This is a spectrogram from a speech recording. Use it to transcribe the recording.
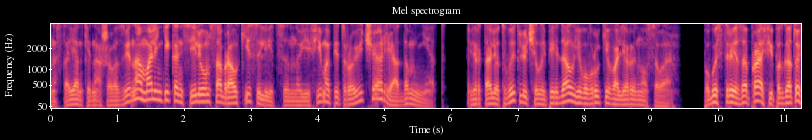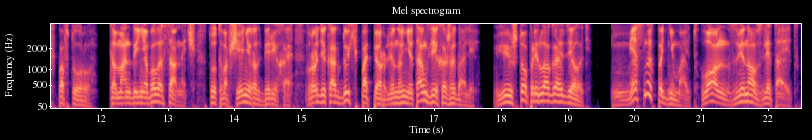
На стоянке нашего звена маленький консилиум собрал Кислицын, но Ефима Петровича рядом нет. Вертолет выключил и передал его в руки Валеры Носова. «Побыстрее заправь и подготовь к повтору». «Команды не было, Саныч. Тут вообще не разбериха. Вроде как духи поперли, но не там, где их ожидали». «И что предлагают делать?» «Местных поднимают. Вон, звено взлетает».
